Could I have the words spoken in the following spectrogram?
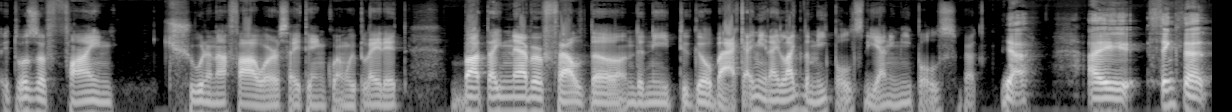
it was a fine two and a half hours, I think, when we played it. But I never felt the the need to go back. I mean, I like the meeples, the anime meeples, but Yeah. I think that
